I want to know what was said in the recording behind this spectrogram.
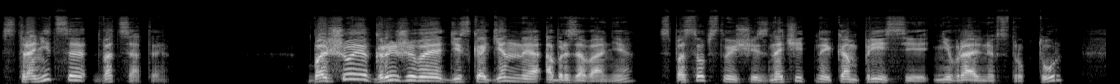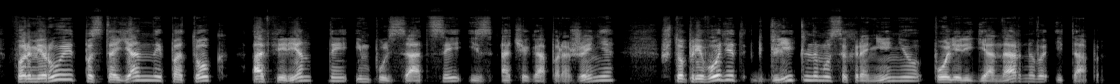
Страница 20. Большое грыжевое дискогенное образование способствующий значительной компрессии невральных структур, формирует постоянный поток афферентной импульсацией из очага поражения, что приводит к длительному сохранению полирегионарного этапа.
